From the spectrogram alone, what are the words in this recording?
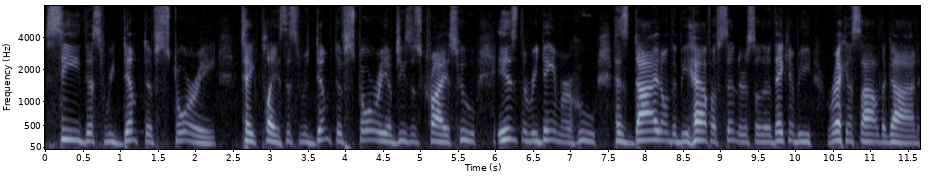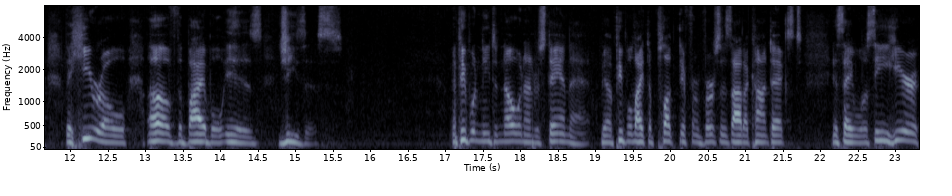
see this redemptive story take place. This redemptive story of Jesus Christ, who is the Redeemer, who has died on the behalf of sinners so that they can be reconciled to God. The hero of the Bible is Jesus. And people need to know and understand that. You know, people like to pluck different verses out of context and say, well, see here,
